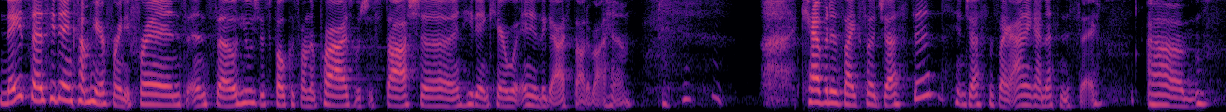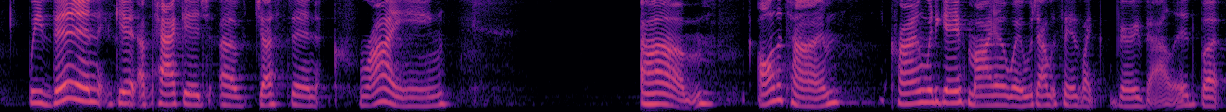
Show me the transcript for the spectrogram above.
Nate says he didn't come here for any friends, and so he was just focused on the prize, which is Stasha, and he didn't care what any of the guys thought about him. Kevin is like, so Justin? And Justin's like, I ain't got nothing to say. Um, we then get a package of Justin crying um, all the time, crying when he gave Maya away, which I would say is like very valid, but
